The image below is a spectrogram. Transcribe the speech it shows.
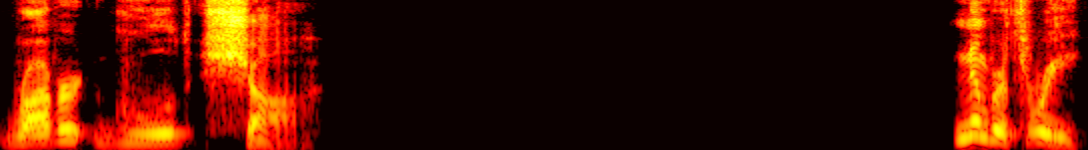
Robert Gould Shaw. Number 3.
